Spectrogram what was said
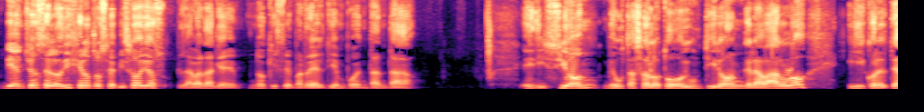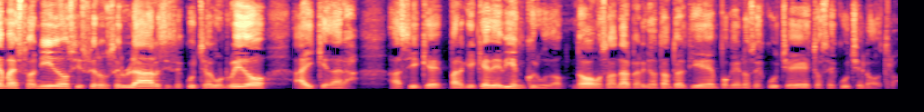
Bien, yo se lo dije en otros episodios, la verdad que no quise perder el tiempo en tanta edición, me gusta hacerlo todo de un tirón, grabarlo y con el tema de sonido, si suena un celular, si se escucha algún ruido, ahí quedará. Así que para que quede bien crudo, no vamos a andar perdiendo tanto el tiempo, que no se escuche esto, se escuche lo otro.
